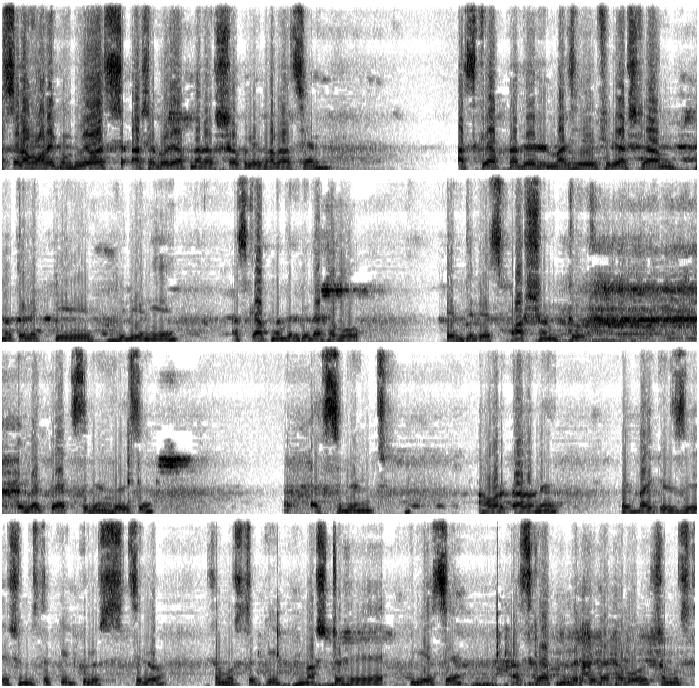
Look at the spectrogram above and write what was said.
আসসালামু আলাইকুম ভিউয়ার্স, আশা করি আপনারা সকলেই ভালো আছেন। আজকে আপনাদের মাঝে ফিরে আসলাম নতুন একটি ভিডিও নিয়ে। আজকে আপনাদেরকে দেখাবো এফজেডএস ভার্সন টুর এই বাইকটা অ্যাক্সিডেন্ট হয়েছে। অ্যাক্সিডেন্ট হওয়ার কারণে এই বাইকের যে সমস্ত কিটগুলো ছিল, সমস্ত কিট নষ্ট হয়ে গিয়েছে। আজকে আপনাদেরকে দেখাবো সমস্ত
